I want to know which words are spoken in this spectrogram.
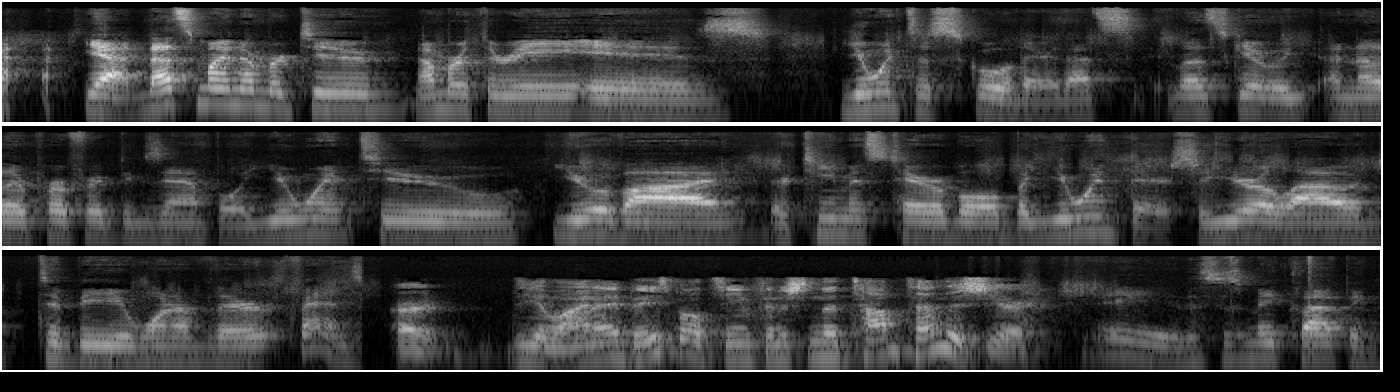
yeah, that's my number two. Number three is you went to school there. That's let's give a, another perfect example. You went to U of I. Their team is terrible, but you went there, so you're allowed to be one of their fans. All right. The Illini baseball team finished in the top ten this year. Hey, this is me clapping.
